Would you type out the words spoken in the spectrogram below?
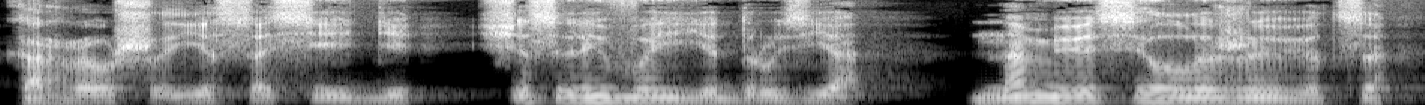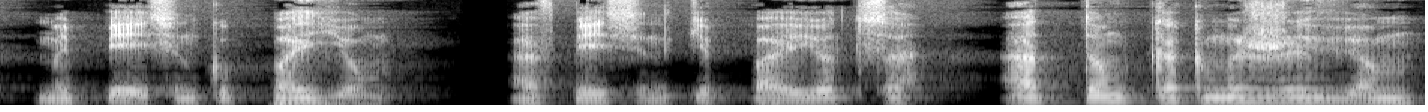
Хорошие соседи, счастливые друзья. Нам весело живется, мы песенку поем, А в песенке поется о том, как мы живем».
